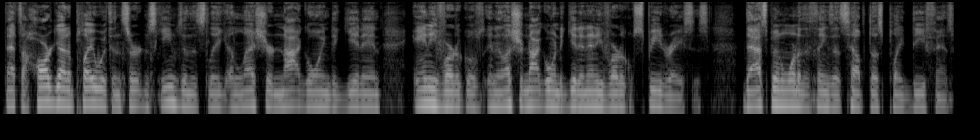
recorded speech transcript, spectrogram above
that's a hard guy to play with in certain schemes in this league unless you're not going to get in any verticals and unless you're not going to get in any vertical speed races. That's been one of the things that's helped us play defense.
